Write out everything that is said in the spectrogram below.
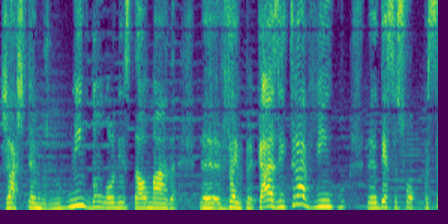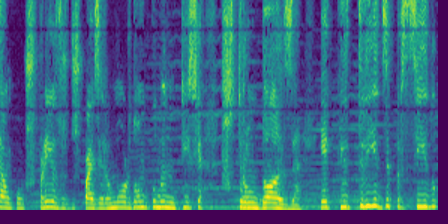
já estamos no domingo, Dom Lourenço da Almada uh, vem para casa e terá vindo uh, dessa sua ocupação com os presos, dos quais era mordomo, com uma notícia estrondosa, é que teria desaparecido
